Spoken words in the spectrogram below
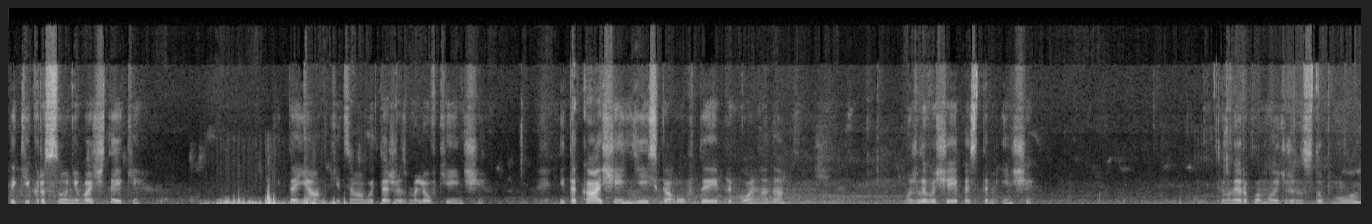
Такі красуні, бачите, які? Це, мабуть, теж розмальовки інші. І така ще індійська. Ух ти, прикольна, да? Можливо, ще якась там інші. Це вони рекламують вже наступні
